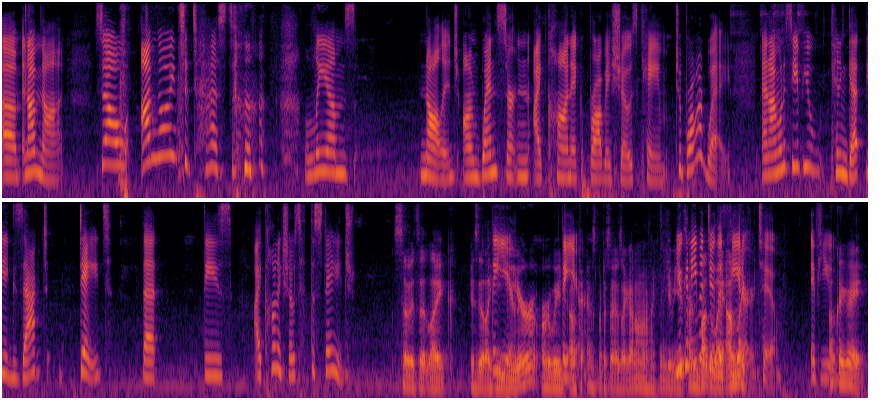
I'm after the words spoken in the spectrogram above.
um, and I'm not. So I'm going to test Liam's knowledge on when certain iconic Broadway shows came to Broadway, and I want to see if you can get the exact date that these iconic shows hit the stage. So is it like is it like The a year. year, or are we The okay? year. I was about to say I was like I don't know if I can give you. You can even by do the, way, like- theater too, if you. Okay, great.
